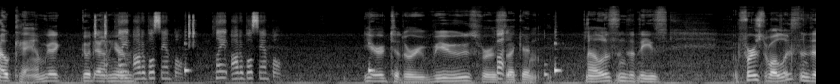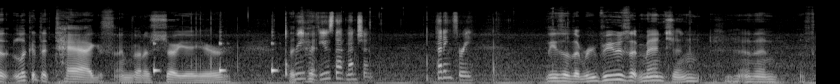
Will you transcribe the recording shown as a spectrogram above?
Okay, I'm going to go down here. Play audible sample. Play audible sample. here to the reviews for a Button. second. Now listen to these. First of all, listen to look at the tags I'm going to show you here. The Read reviews that mention. Heading 3. These are the reviews that mention, and then let's,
